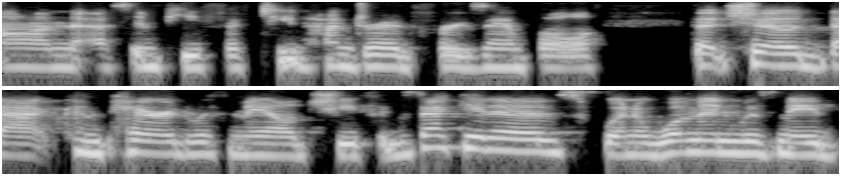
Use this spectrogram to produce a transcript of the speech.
on the S&P 1500, for example, that showed that compared with male chief executives, when a woman was made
